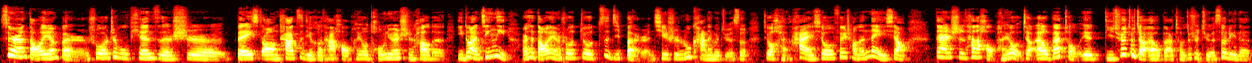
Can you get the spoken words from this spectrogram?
虽然导演本人说这部片子是 based on 他自己和他好朋友童年时候的一段经历，而且导演说就自己本人其实卢卡那个角色就很害羞，非常的内向。但是他的好朋友叫 Alberto，也的确就叫 Alberto，就是角色里的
